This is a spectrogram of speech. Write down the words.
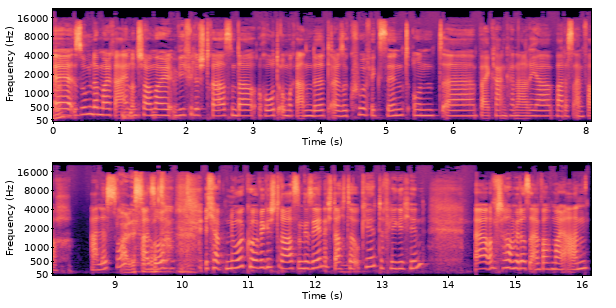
mhm. äh, zoom da mal rein und schau mal, wie viele Straßen da rot umrandet, also kurvig sind. Und äh, bei Gran Canaria war das einfach alles so. Alles so. Also ich habe nur kurvige Straßen gesehen. Ich dachte, okay, da fliege ich hin äh, und schaue mir das einfach mal an.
